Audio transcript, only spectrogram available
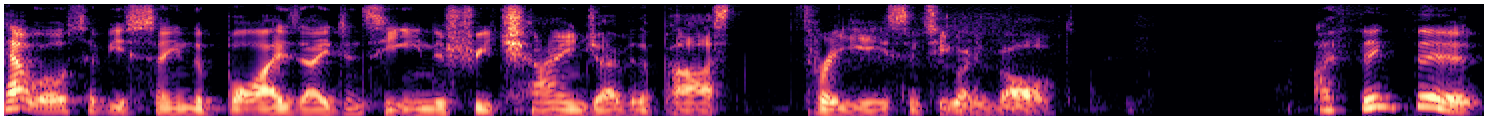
how else have you seen the buyer's agency industry change over the past three years since you got involved? I think that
